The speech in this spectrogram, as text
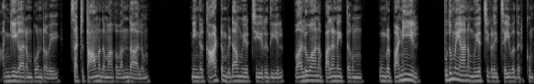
அங்கீகாரம் போன்றவை சற்று தாமதமாக வந்தாலும் நீங்கள் காட்டும் விடாமுயற்சி இறுதியில் வலுவான பலனை தரும் உங்கள் பணியில் புதுமையான முயற்சிகளை செய்வதற்கும்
